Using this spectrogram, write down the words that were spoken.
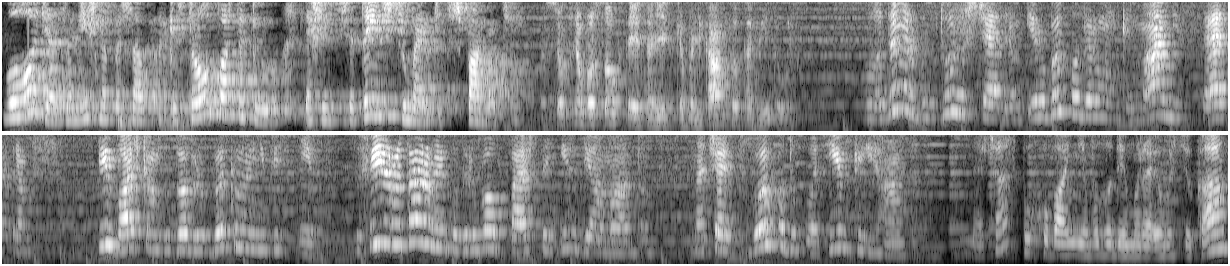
Володя за ніч написав оркестрову партитуру для 60 інструментів з пам'яті. Васюк любив слухати італійське бельканто та Бітлз. Володимир був дуже щедрим і робив подарунки мамі, сестрам співачкам за добре виконані пісні. Софії Ротару він подарував перстень із діамантом на честь виходу платівки гіганта. На час поховання Володимира Івасюка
